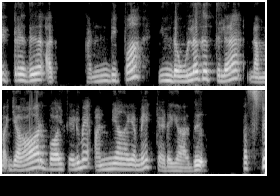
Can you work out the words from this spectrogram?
திட்டுறது. கண்டிப்பா இந்த உலகத்துல நம்ம யார் வாழ்க்கையிலுமே அந்நியாயமே கிடையாது. ஃபர்ஸ்ட்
